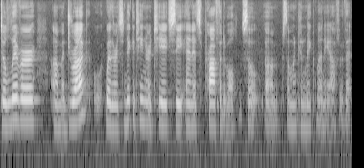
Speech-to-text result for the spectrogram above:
deliver um, a drug, whether it's nicotine or THC, and it's profitable. So um, someone can make money off of it.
